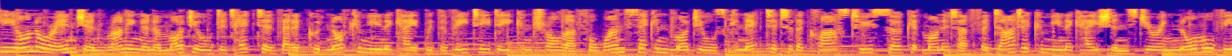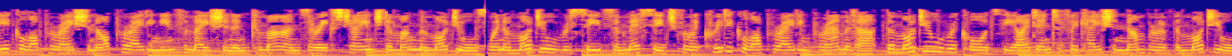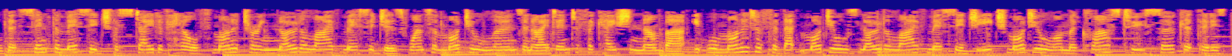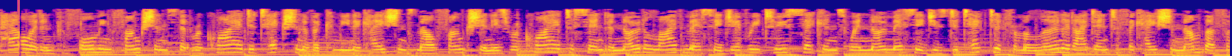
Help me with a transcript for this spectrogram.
Key on or engine running and a module detected that it could not communicate with the VTD controller for 1 second. Modules connected to the Class 2 circuit monitor for data communications during normal vehicle operation. Operating information and commands are exchanged among the modules. When a module receives a message for a critical operating parameter, the module records the identification number of the module that sent the message for state of health monitoring node alive messages. Once a module learns an identification number, it will monitor for that module's node alive message each module on the class 2 circuit that is powered and performing functions that require detection of a communications malfunction is required to send a node alive message every 2 seconds when no message is detected from a learned identification number for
